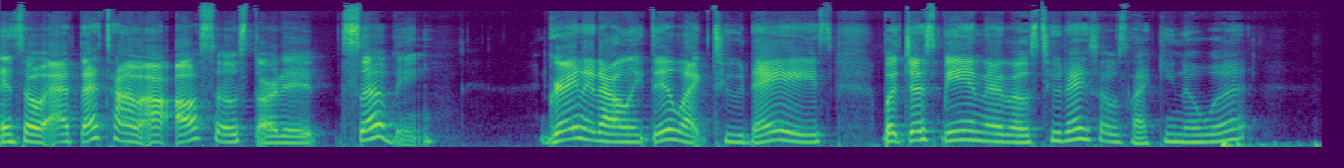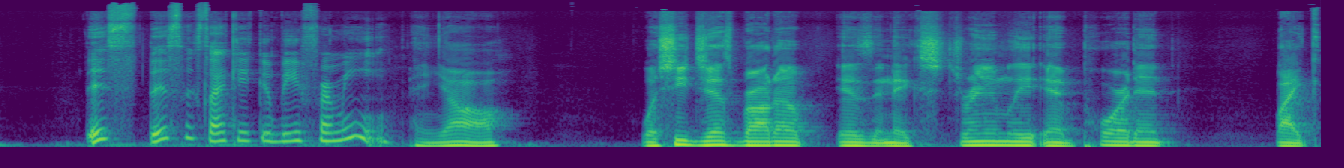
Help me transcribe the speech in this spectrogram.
And so at that time, I also started subbing. Granted, I only did like two days, but just being there those two days, I was like, you know what? This this looks like it could be for me. And y'all, what she just brought up is an extremely important like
